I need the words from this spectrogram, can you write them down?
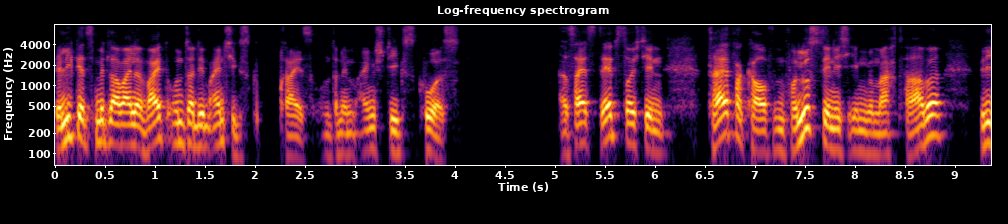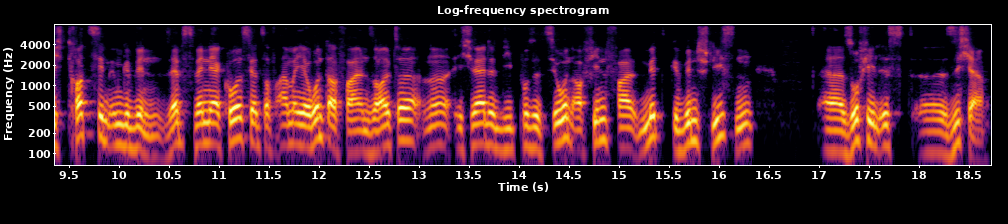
der liegt jetzt mittlerweile weit unter dem Einstiegspreis, unter dem Einstiegskurs. Das heißt, selbst durch den Teilverkauf im Verlust, den ich eben gemacht habe, bin ich trotzdem im Gewinn. Selbst wenn der Kurs jetzt auf einmal hier runterfallen sollte, ne, ich werde die Position auf jeden Fall mit Gewinn schließen. Äh, so viel ist äh, sicher.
